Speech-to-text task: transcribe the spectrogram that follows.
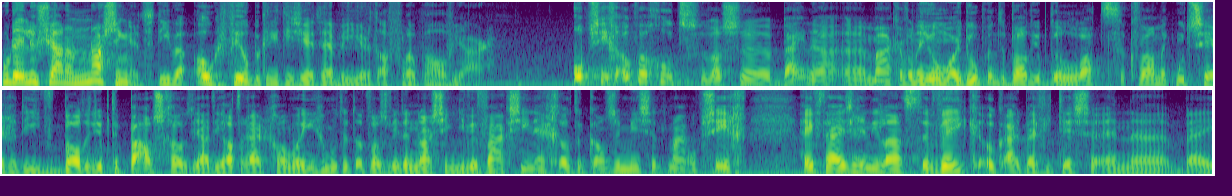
Hoe deed Luciano Narsing het, die we ook veel bekritiseerd hebben hier het afgelopen half jaar? Op zich ook wel goed. Was uh, bijna uh, maken van een heel mooi doelpunt. De bal die op de lat kwam. Ik moet zeggen, die bal die op de paal schoot, ja, die had er eigenlijk gewoon wel ingemoeten. Dat was weer de Narsing die we vaak zien. Echt grote kansen missend. Maar op zich heeft hij zich in die laatste week ook uit bij Vitesse en uh, bij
